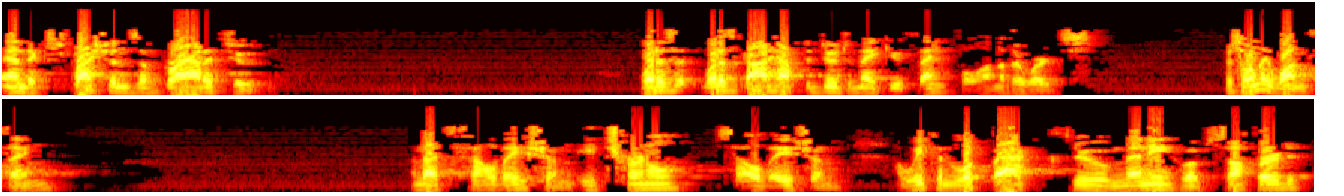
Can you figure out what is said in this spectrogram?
and expressions of gratitude? What, is it, what does God have to do to make you thankful, in other words? There's only one thing, and that's salvation, eternal salvation. We can look back through many who have suffered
